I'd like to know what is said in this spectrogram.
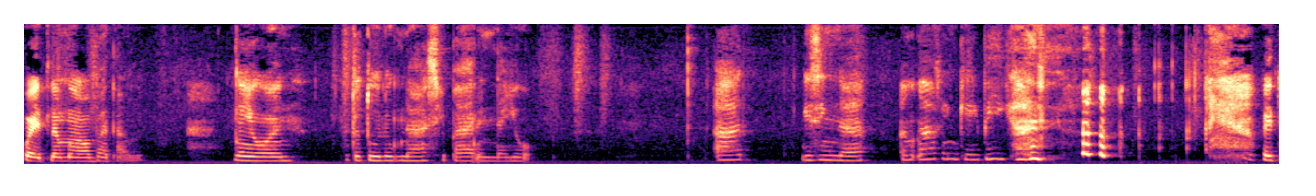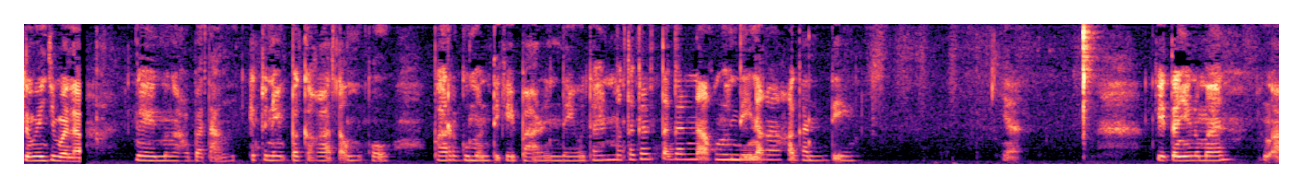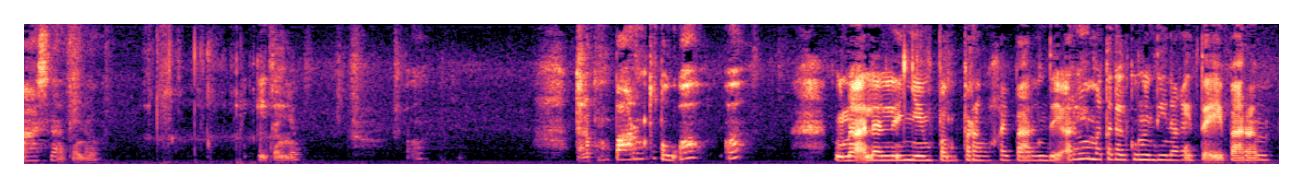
Wait lang mga batang. Ngayon, natutulog na si Parin Dayo. At gising na ang aking kaibigan. Wait, medyo malap. Ngayon mga kabatang, ito na yung pagkakataon ko para gumanti kay Parin Dayo dahil matagal-tagal na akong hindi nakakaganti. Yan. Kita nyo naman yung ahas natin, oh. Kita nyo? Talagang parang totoo, oh. oh. Kung naalala niyo yung pagparang kay parang day, aray, matagal kong hindi nakita eh, parang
